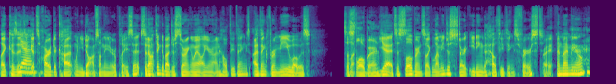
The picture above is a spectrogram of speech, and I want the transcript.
Like, cause I think it's hard to cut when you don't have something to replace it. So Yeah. don't think about just throwing away all your unhealthy things. I think for me, what was, It's a slow burn. yeah, it's a slow burn. So like, let me just start eating the healthy things first Right. in my meal.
